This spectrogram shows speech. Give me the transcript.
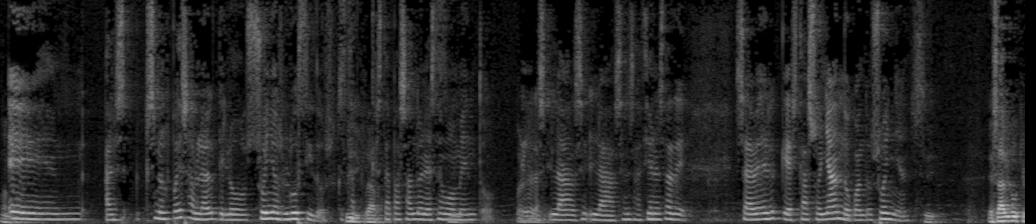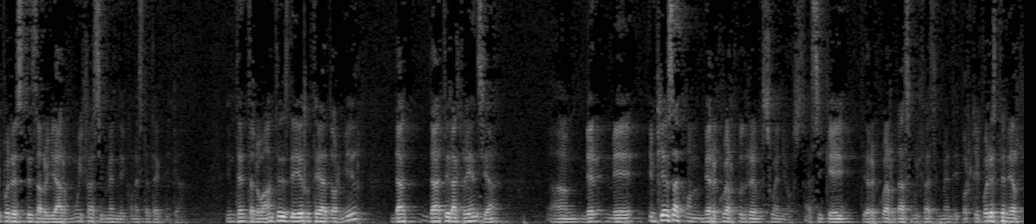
Hola. Eh, al- si nos puedes hablar de los sueños lúcidos que, Sí, está, claro. que está pasando en este momento. Las- la sensación esta de saber que estás soñando cuando sueñas. Sí. Es algo que puedes desarrollar muy fácilmente con esta técnica. Inténtalo antes de irte a dormir, da- date la creencia. um, me- me- empieza con me recuerdo de los sueños, así que te recuerdas muy fácilmente, porque puedes tener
